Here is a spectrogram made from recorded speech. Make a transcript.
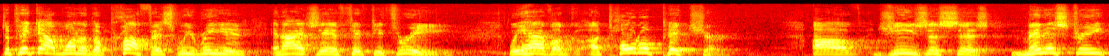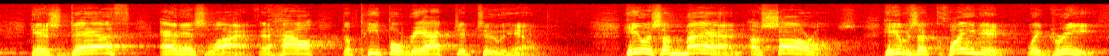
To pick out one of the prophets, we read in Isaiah 53, we have a, a total picture of Jesus' ministry, his death, and his life, and how the people reacted to him. He was a man of sorrows. He was acquainted with grief.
